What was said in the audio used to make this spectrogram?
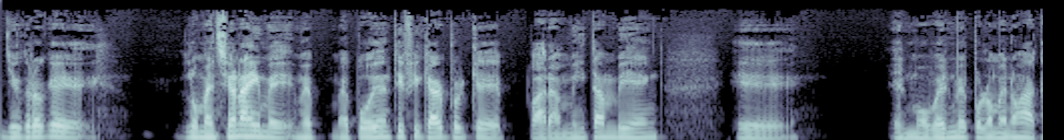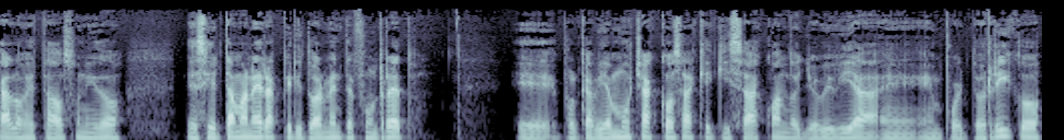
yo creo que lo mencionas y me, me, puedo identificar porque para mí también eh, el moverme por lo menos acá a los Estados Unidos de cierta manera espiritualmente fue un reto. Eh, porque había muchas cosas que quizás cuando yo vivía en Puerto Rico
